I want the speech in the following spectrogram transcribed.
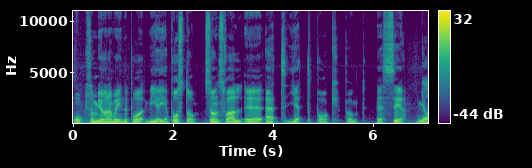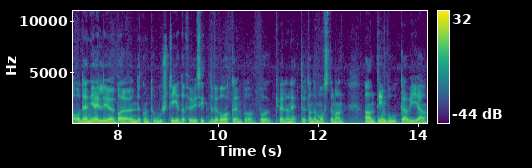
Och som Göran var inne på via e-post då. Sundsvall eh, jetpark.se. Ja, och den gäller ju bara under kontorstid då, för vi sitter inte och bevakar den på, på kvällar och nätter utan då måste man antingen boka via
